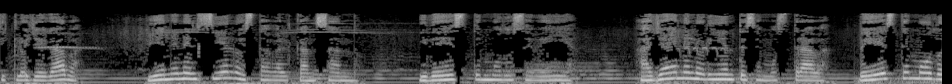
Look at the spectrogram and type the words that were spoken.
ciclo llegaba, bien en el cielo estaba alcanzando y de este modo se veía. Allá en el oriente se mostraba, de este modo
